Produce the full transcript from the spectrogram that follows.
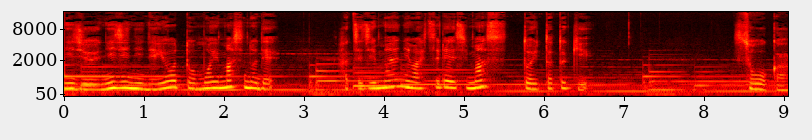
22時に寝ようと思いますので8時前には失礼しますと言った時そうか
